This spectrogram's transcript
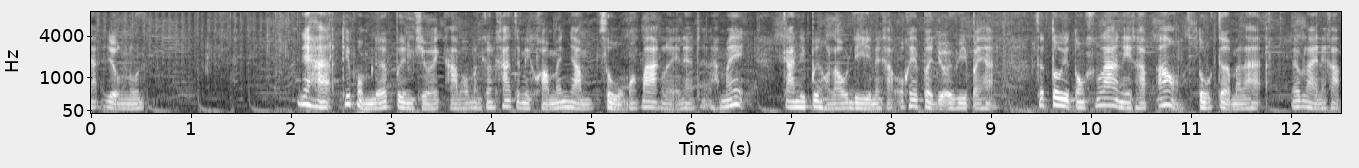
ฮะ อยู่ตรงนู้น เนี่ยฮะที่ผมเลือกปืน QXR เพราะมันค่อนข้างจะมีความแม่นยำสูงมากๆเลยนะทำให้การดีปืนของเราดีนะครับโอเคเปิด UAV ไปฮะศัตรูอยู่ตรงข้างล่างนี้ครับอ้าวศัตรูเกิดมาแล้วฮะไม่เป็นไรนะครับ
